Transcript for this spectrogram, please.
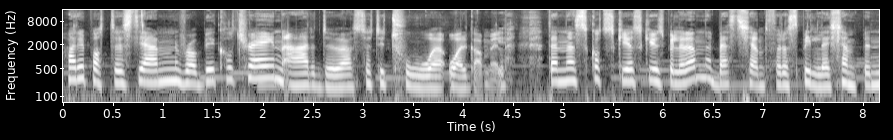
Harry Potter-stjernen Robbie Coltrane er død 72 år gammel. Den skotske skuespilleren, best kjent for å spille kjempen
